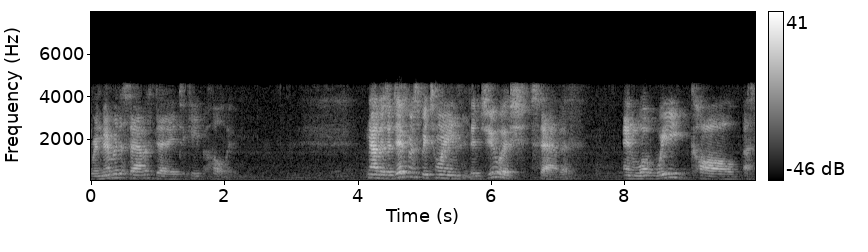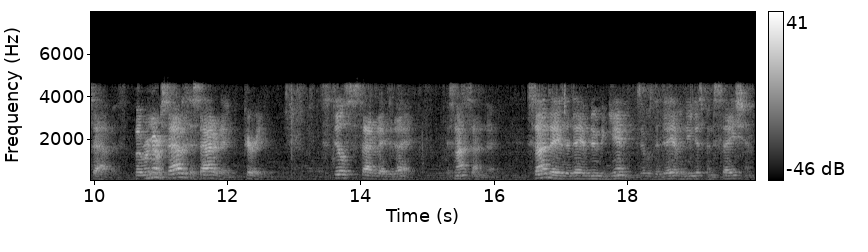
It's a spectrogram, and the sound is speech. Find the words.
Remember the Sabbath day to keep it holy. Now, there's a difference between the Jewish Sabbath and what we call a Sabbath. But remember, Sabbath is Saturday, period. Still Saturday today. It's not Sunday. Sunday is a day of new beginnings. It was the day of a new dispensation.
